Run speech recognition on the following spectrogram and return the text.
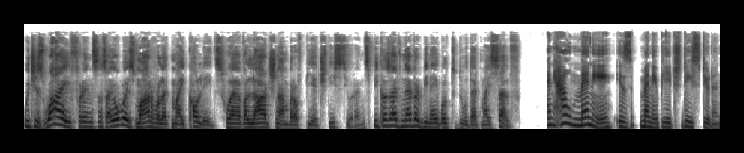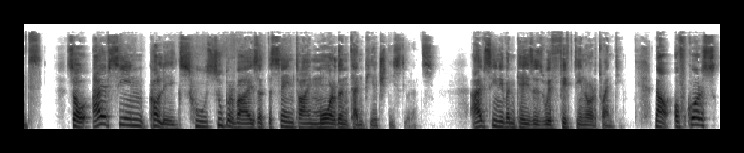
which is why, for instance, I always marvel at my colleagues who have a large number of PhD students because I've never been able to do that myself. And how many is many PhD students? So I have seen colleagues who supervise at the same time more than 10 PhD students. I've seen even cases with 15 or 20. Now, of course,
